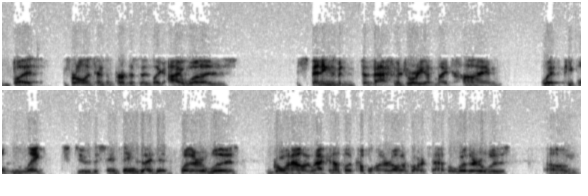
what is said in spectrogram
but for all intents and purposes, like I was spending the, the vast majority of my time with people who liked to do the same things I did, whether it was going out and racking up a couple hundred dollar bar tab, or whether it was, um,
